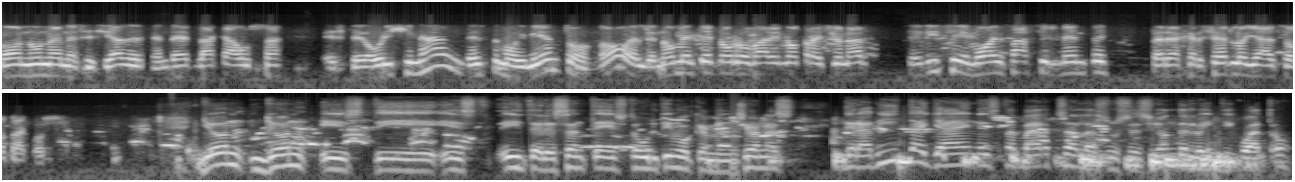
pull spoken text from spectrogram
con una necesidad de defender la causa este original de este movimiento, ¿no? El de no mentir, no robar y no traicionar, se dice muy fácilmente, pero ejercerlo ya es otra cosa. John, John, este, es interesante esto último que mencionas. ¿Gravita ya en esta marcha la sucesión del 24?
